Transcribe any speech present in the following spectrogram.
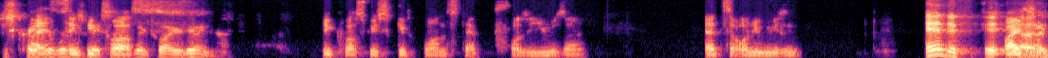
Just create I the think because, object while you're doing that. because we skip one step for the user. That's the only reason. And if it, uh,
